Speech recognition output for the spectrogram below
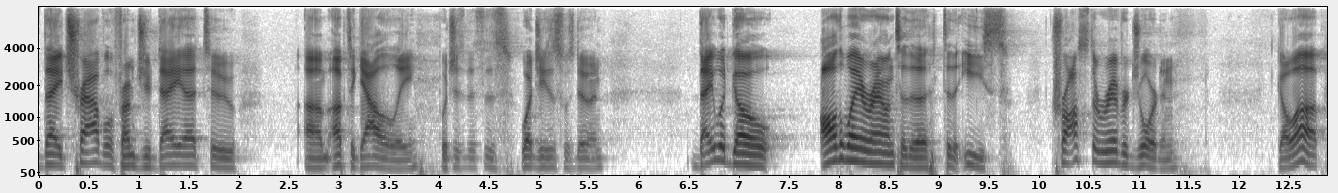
they travel from Judea to um, up to Galilee, which is this is what Jesus was doing, they would go all the way around to the to the east, cross the river Jordan, go up,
